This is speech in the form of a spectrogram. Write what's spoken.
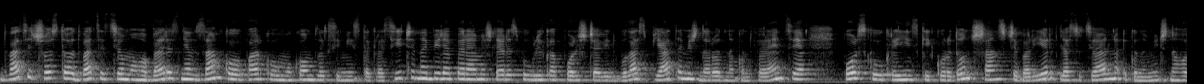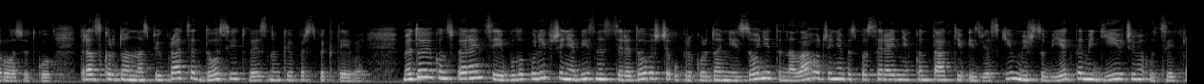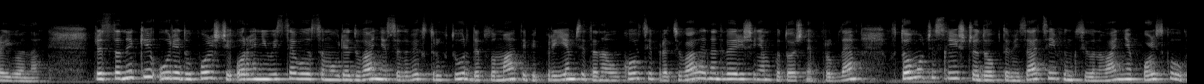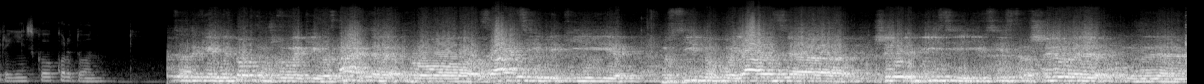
26-27 березня в замково-парковому комплексі міста Красічина біля Перемишля Республіка Польща відбулась п'ята міжнародна конференція Польсько-український кордон шанс чи бар'єр для соціально-економічного розвитку. Транскордонна співпраця, досвід, висновки, перспективи. Метою конференції було поліпшення бізнес-середовища у прикордонній зоні та налагодження безпосередніх контактів і зв'язків між суб'єктами, діючими у цих районах. Представники уряду Польщі, органів місцевого самоврядування, силових структур, дипломати, підприємці та науковці працювали над вирішенням поточних проблем, в тому числі щодо оптимізації функціонування польсько-українського кордону. Це такий анекдот, можливо, який ви знаєте, про зайців, які постійно боялися жити в лісі, і всі страшили. Е,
